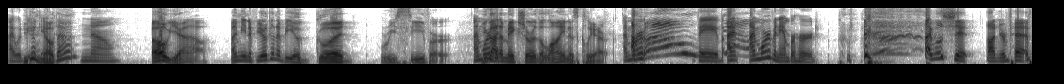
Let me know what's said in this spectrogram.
I would You be. a didn't know that? No. Oh yeah. I mean, if you're gonna be a good receiver, I'm you got to make sure the line is clear. I'm more, Babe. I'm I'm more of an Amber Heard. I will shit on your bed.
